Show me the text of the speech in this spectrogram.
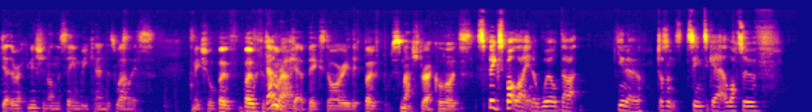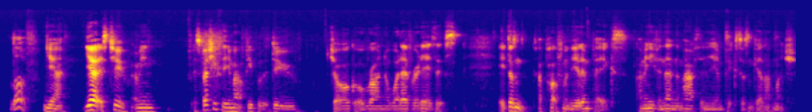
get the recognition on the same weekend as well. It's make sure both both of Damn them right. get a big story. They've both smashed records. It's a big spotlight in a world that you know doesn't seem to get a lot of love. Yeah. Yeah, it's true. I mean, especially for the amount of people that do jog or run or whatever it is, it's it doesn't apart from the Olympics. I mean, even then, the marathon in the Olympics doesn't get that much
